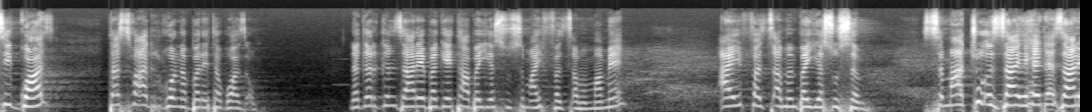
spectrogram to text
ሲጓዝ ተስፋ አድርጎ ነበር የተጓዘው። ነገር ግን ዛሬ በጌታ በኢየሱስ ስም አይፈጸምም። አሜን፣ አይፈጸምም በኢየሱስ ስም። ስማችሁ እዛ የሄደ ዛሬ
